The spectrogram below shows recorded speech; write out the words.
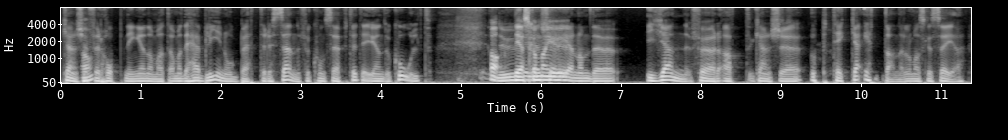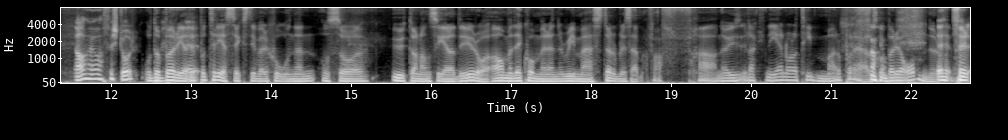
Kanske Ja. förhoppningen om att ja, men det här blir nog bättre sen för konceptet är ju ändå coolt. Ja, nu det vill ska jag man köra ju... igenom det igen för att kanske upptäcka ettan eller vad man ska säga. Ja, jag förstår. Och då började Eh. på 360-versionen och så utannonserade ju då ja men det kommer en remaster och blir så här, vad fan jag har ju lagt ner några timmar på det här. Ska jag börja om nu då? Eh, För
